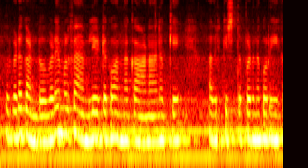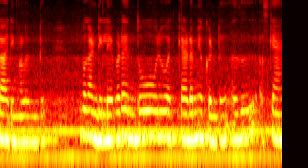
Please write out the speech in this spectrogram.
അപ്പോൾ ഇവിടെ കണ്ടോ? ഇവിടെ നമ്മൾ ഫാമിലി ആയിട്ടൊക്കെ വന്നാൽ കാണാനൊക്കെ അവർക്ക് ഇഷ്ടപ്പെടുന്ന കുറേ കാര്യങ്ങളുണ്ട്. അപ്പോൾ കണ്ടില്ലേ? ഇവിടെ എന്തോ ഒരു അക്കാഡമി ഒക്കെ ഉണ്ട്. അത് സ്കാൻ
